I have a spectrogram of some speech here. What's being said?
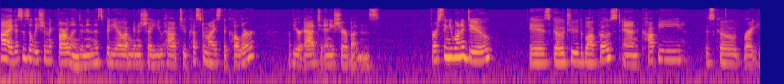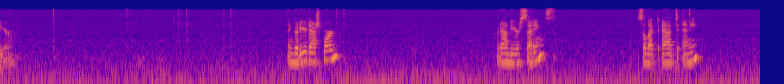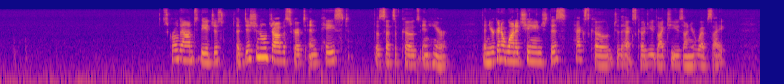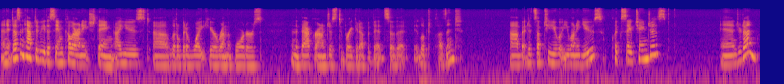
Hi, this is Alisha McFarland and in this video I'm going to show you how to customize the color of your AddtoAny share buttons. First thing you want to do is go to the blog post and copy this code right here. Then go to your dashboard, go down to your settings, select Add To Any, Scroll down to the additional JavaScript and paste those sets of codes in here. Then you're going to want to change this hex code to the hex code you'd like to use on your website. And it doesn't have to be the same color on each thing. I used a little bit of white here around the borders and the background just to break it up a bit so that it looked pleasant. Uh, but it's up to you what you want to use. Click Save Changes, and you're done.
